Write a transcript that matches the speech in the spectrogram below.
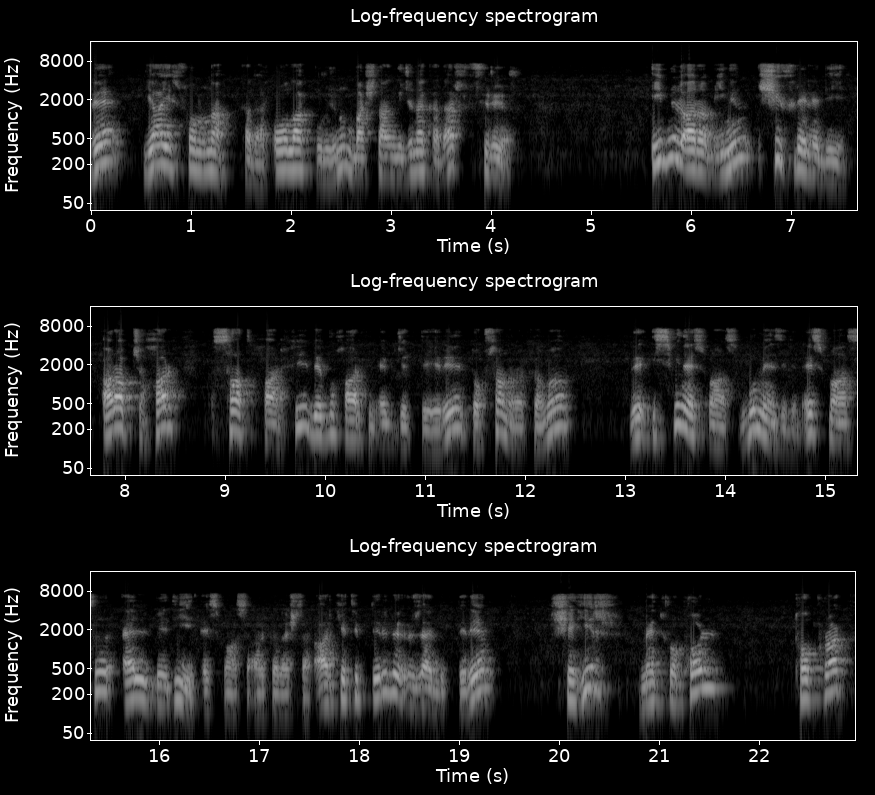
ve yay sonuna kadar, Oğlak Burcu'nun başlangıcına kadar sürüyor. İbnül Arabi'nin şifrelediği Arapça harf Sat harfi ve bu harfin ebced değeri 90 rakamı ve ismin esması, bu menzilin esması El-Bedi esması arkadaşlar. Arketipleri ve özellikleri şehir, metropol, toprak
